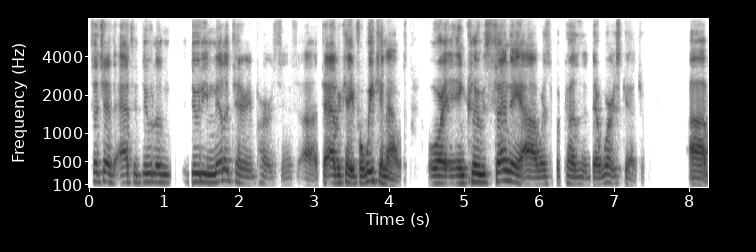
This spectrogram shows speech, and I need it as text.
such as active duty military persons uh, to advocate for weekend hours or include Sunday hours because of their work schedule. Uh,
